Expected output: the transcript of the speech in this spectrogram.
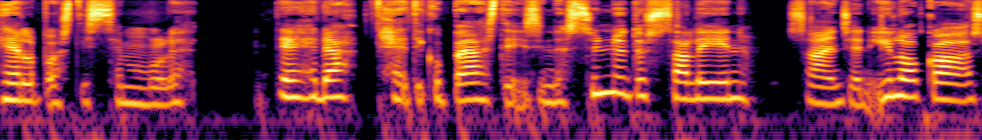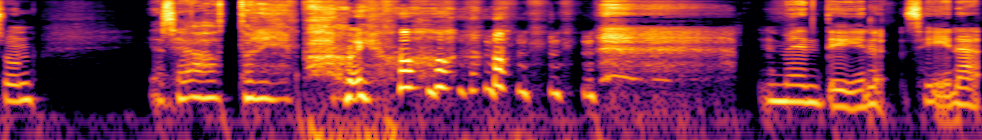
helposti sen mulle tehdä. Heti kun päästiin sinne synnytyssaliin, sain sen ilokaasun ja se auttoi niin paljon. Mentiin siinä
